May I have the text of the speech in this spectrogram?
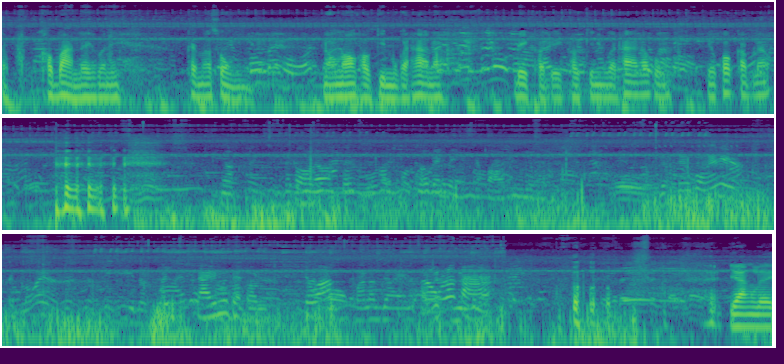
กับเข้าบ้านเลยวันนี้ใครมาส่ง น้องๆเขากินหมูกระทะเนาะเด็กเขาเด็กเขากินหมูกระทะครับผม เดี๋ยวก็กลับแล้วใจเมื่อแต่ตอนยังเลย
